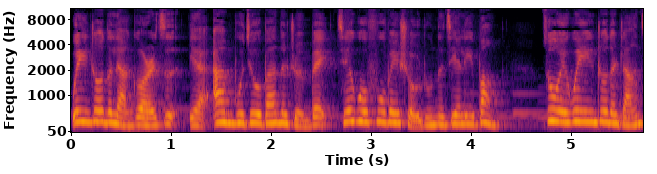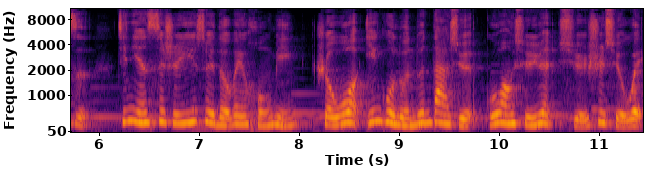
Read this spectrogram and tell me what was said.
魏应洲的两个儿子也按部就班地准备接过父辈手中的接力棒。作为魏应洲的长子。今年四十一岁的魏宏明手握英国伦敦大学国王学院学士学位、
